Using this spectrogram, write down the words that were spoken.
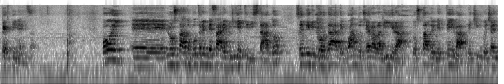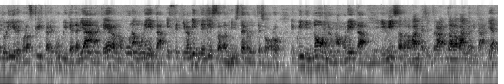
pertinenza. Poi eh, lo Stato potrebbe fare biglietti di Stato se vi ricordate quando c'era la lira, lo Stato emetteva le 500 lire con la scritta Repubblica Italiana che erano una moneta effettivamente emessa dal Ministero del Tesoro e quindi non una moneta emessa dalla Banca, dalla Banca d'Italia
